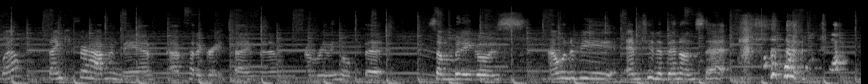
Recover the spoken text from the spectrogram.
Well, thank you for having me. I've, I've had a great time and I'm, i really hope that somebody goes, I want to be emptying a bin on set.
